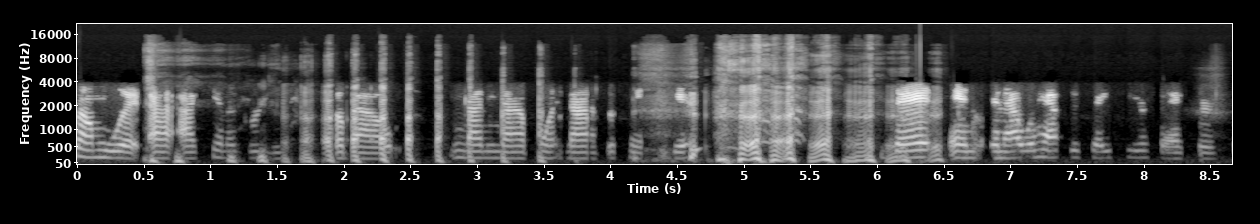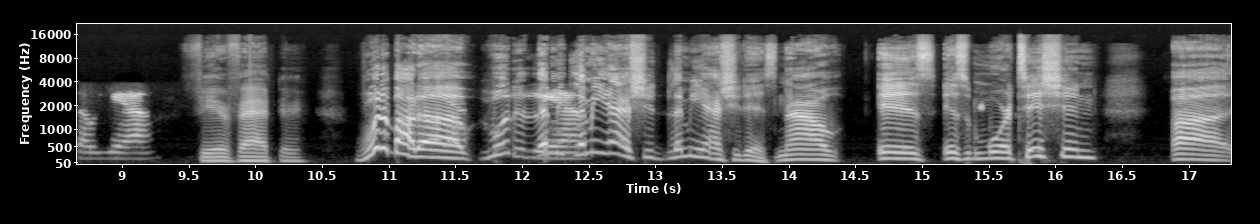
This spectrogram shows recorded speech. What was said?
Somewhat, I, I can agree about ninety nine point nine percent. Yes, that and and I would have to say Fear Factor. So yeah. Fear Factor. What about uh? What? Let me let me ask you. Let me ask you this. Now, is is mortician? Uh,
